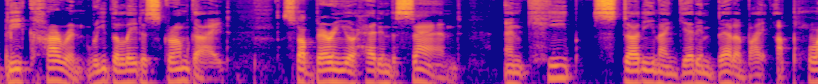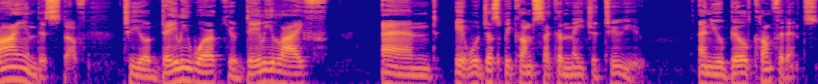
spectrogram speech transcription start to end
Be current. Read the latest Scrum Guide. Stop burying your head in the sand and keep studying and getting better by applying this stuff to your daily work, your daily life, and it will just become second nature to you. And you build confidence.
